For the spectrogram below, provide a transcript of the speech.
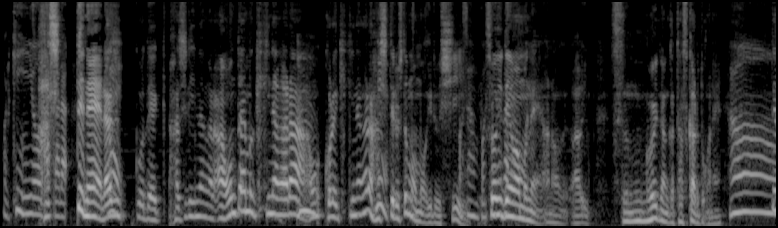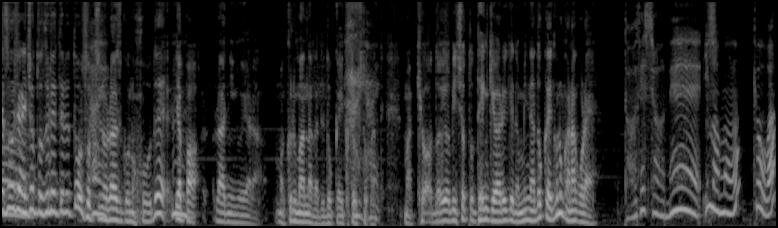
ほら金曜日から。走ってねラジコで走りながら、はい、あオンタイム聞きながら、うん、これ聞きながら走ってる人ももういるし、ね、そういう電話もねあのあすんごいなんか助かるとかね。でそうじゃないちょっとずれてるとそっちのラジコの方で、はい、やっぱランニングやら、まあ、車の中でどっか行く時とかって、はいはい、まあ今日土曜日ちょっと天気悪いけどみんなどっか行くのかなこれ。どうでしょうね。今もう？今日は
